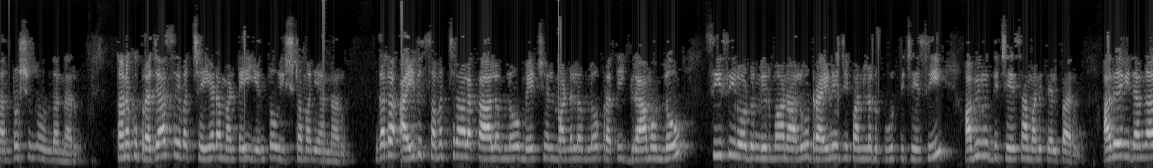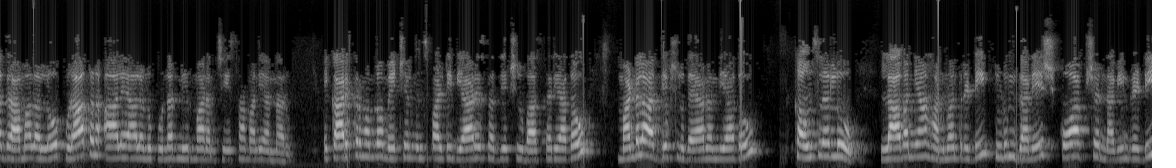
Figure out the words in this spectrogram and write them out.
సంతోషంగా ఉందన్నారు. తనకు ప్రజాసేవ చేయడం అంటే ఎంతో ఇష్టమని అన్నారు. గత ఐదు సంవత్సరాల కాలంలో మేడ్చల్ మండలంలో ప్రతి గ్రామంలో సీసీ రోడ్డు నిర్మాణాలు డ్రైనేజీ పనులను పూర్తి చేసి అభివృద్ధి చేశామని తెలిపారు. అదేవిధంగా గ్రామాలలో పురాతన ఆలయాలను పునర్నిర్మాణం చేశామని అన్నారు. ఈ కార్యక్రమంలో మేడ్చల్ మున్సిపాలిటీ బీఆర్ఎస్ అధ్యక్షులు భాస్కర్ యాదవ్ మండల అధ్యక్షులు దయానంద్ యాదవ్ కౌన్సిలర్లు లావణ్య హనుమంత్ రెడ్డి తుడుం గణేష్ కోఆప్షన్ నవీన్ రెడ్డి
